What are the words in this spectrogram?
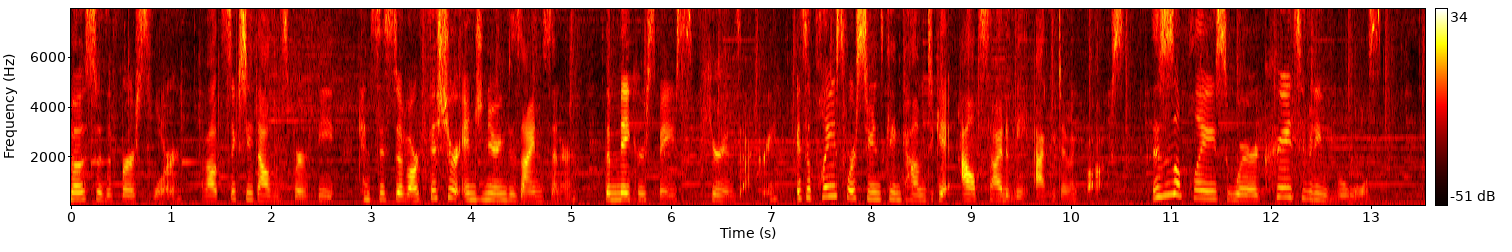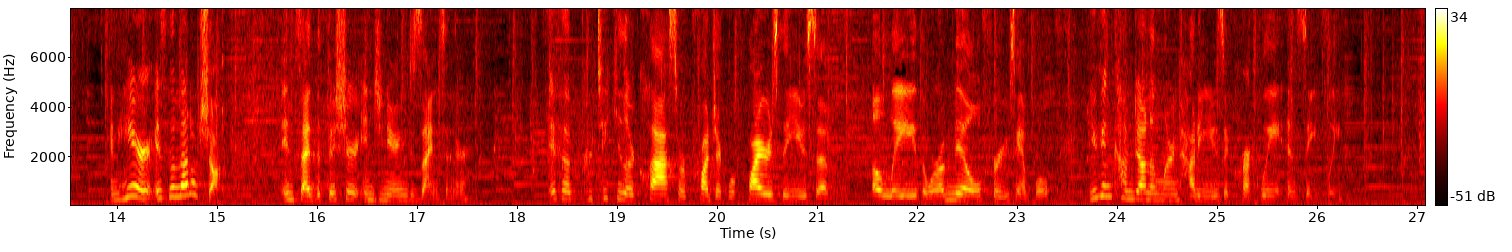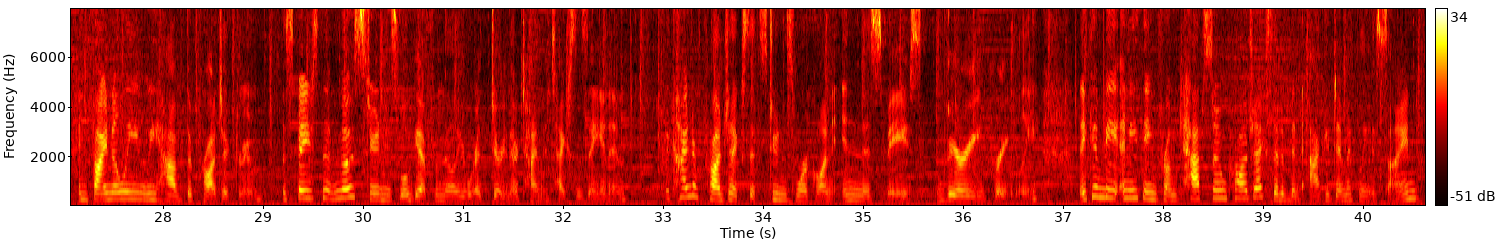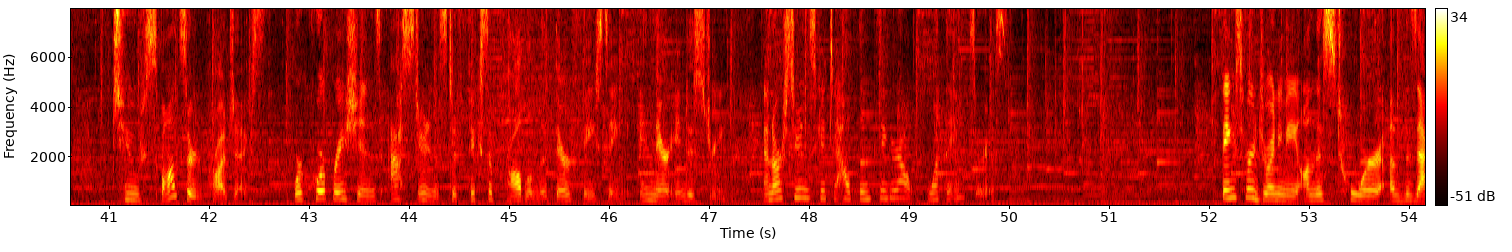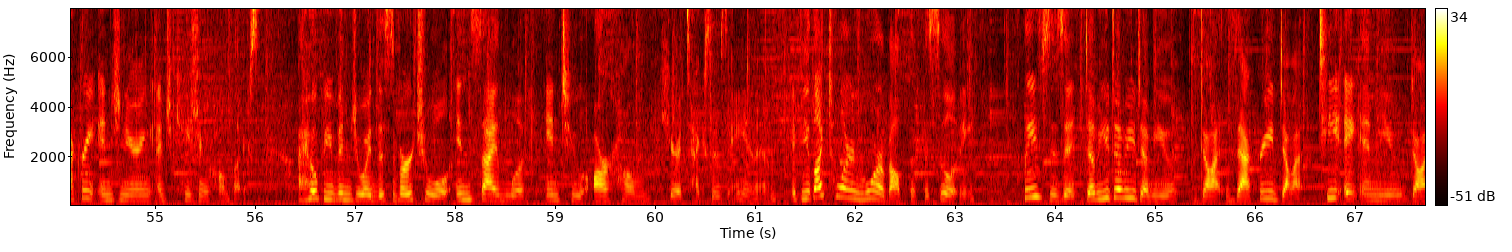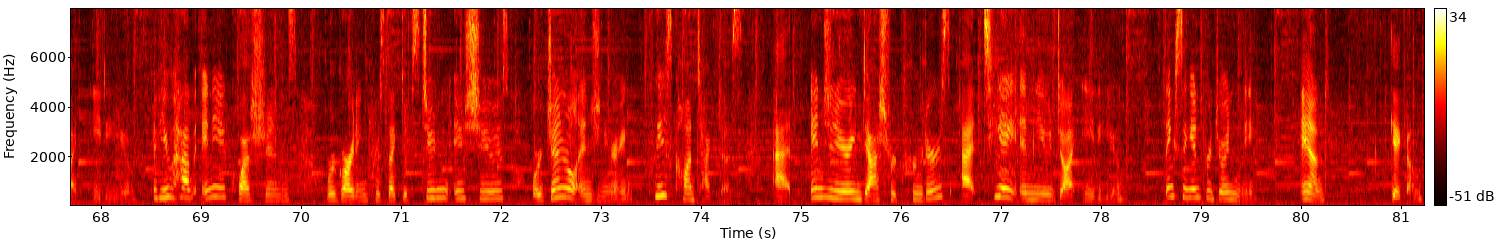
Most of the first floor, about 60,000 square feet, consists of our Fischer Engineering Design Center, the makerspace here in Zachry. It's a place where students can come to get outside of the academic box. This is a place where creativity rules. And here is the metal shop inside the Fischer Engineering Design Center. If a particular class or project requires the use of a lathe or a mill, for example, you can come down and learn how to use it correctly and safely. And finally, we have the project room, a space that most students will get familiar with during their time at Texas A&M. The kind of projects that students work on in this space vary greatly. They can be anything from capstone projects that have been academically assigned to sponsored projects where corporations ask students to fix a problem that they're facing in their industry. And our students get to help them figure out what the answer is. Thanks for joining me on this tour of the Zachry Engineering Education Complex. I hope you've enjoyed this virtual inside look into our home here at Texas A&M. If you'd like to learn more about the facility, please visit www.zachry.tamu.edu. If you have any questions regarding prospective student issues or general engineering, please contact us at engineering-recruiters at tamu.edu. Thanks again for joining me, and gig 'em.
